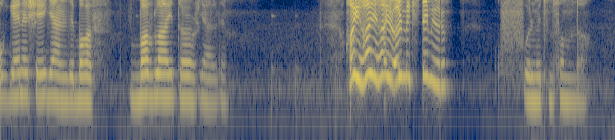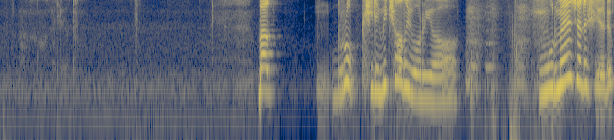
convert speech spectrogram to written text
Oo gene şey geldi Buzz. Buzz Lightyear geldi. Hayır hayır hayır ölmek istemiyorum. Of ölmedim sonunda. Bak Brock kilimi çalıyor ya. Vurmaya çalışıyorum.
